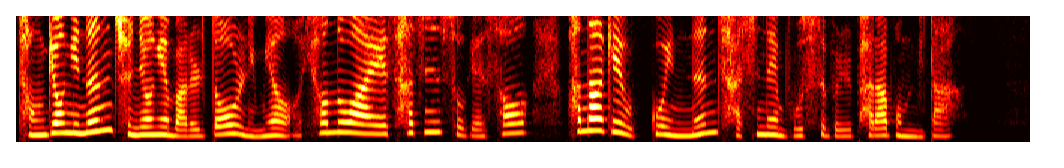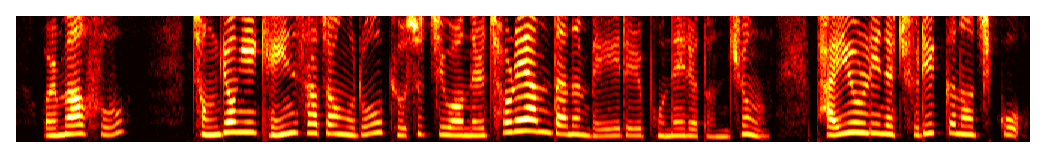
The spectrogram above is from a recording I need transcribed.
정경이는 준영의 말을 떠올리며 현우와의 사진 속에서 환하게 웃고 있는 자신의 모습을 바라봅니다. 얼마 후 정경이 개인 사정으로 교수 지원을 철회한다는 메일을 보내려던 중 바이올린의 줄이 끊어지고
